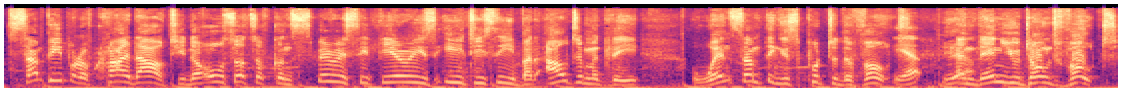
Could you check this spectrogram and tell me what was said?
Some people have cried out, you know, all sorts of conspiracy theories, etc. But ultimately, when something is put to the vote yep. and then you don't vote,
